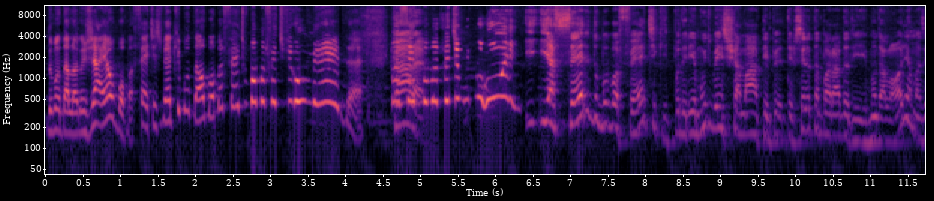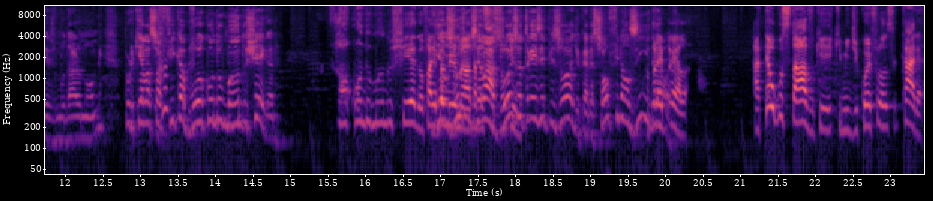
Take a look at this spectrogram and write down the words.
do Mandalorian já é o Boba Fett, eles tiveram que mudar o Boba Fett. O Boba Fett virou um merda. A Cara- série do Boba Fett é muito ruim. E, e a série do Boba Fett, que poderia muito bem se chamar terceira temporada de Mandalorian, mas eles mudaram o nome, porque ela só fica boa quando o mando chega, né? Só quando o mando chega. Eu falei E pra minha irmã, últimos, sei lá, assistindo. dois ou três episódios, cara, é só o finalzinho Eu falei pra ela. Até o Gustavo, que, que me indicou, ele falou assim: Cara,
